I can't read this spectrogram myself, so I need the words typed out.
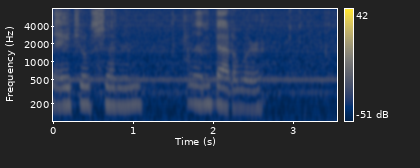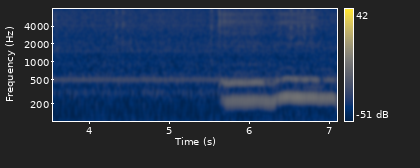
Mage 07 and Battler. And then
